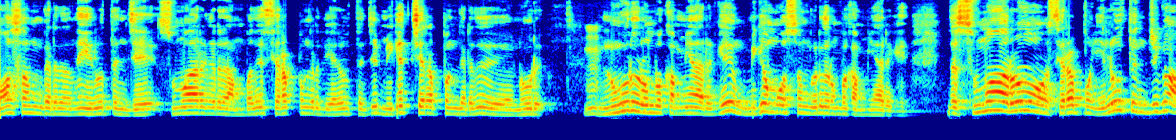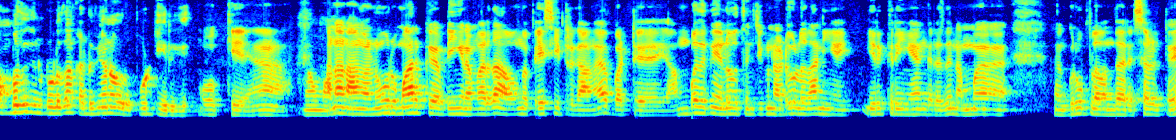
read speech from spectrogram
மோசம்ங்கிறது வந்து இருபத்தஞ்சு சுமாருங்கிறது ஐம்பது சிறப்புங்கிறது எழுபத்தஞ்சு மிகச்சிறப்புங்கிறது நூறு. நூறு ரொம்ப கம்மியா இருக்கு. மிக மோசம்ங்கிறது ரொம்ப கம்மியா இருக்கு. இந்த சுமாரும் சிறப்பும் எழுபத்தஞ்சுக்கும் ஐம்பதுக்கு நடுவில் தான் கடுமையான ஒரு போட்டி இருக்கு. ஓகே ஆ. ஆமா. ஆனா நாங்க நூறு மார்க் அப்படிங்கிற மாதிரி தான் அவங்க பேசிட்டு இருக்காங்க. பட் ஐம்பதுக்கும் எழுபத்தஞ்சுக்கும் நடுவுல தான் நீங்க இருக்கிறீங்கங்கிறது நம்ம குரூப்ல வந்த ரிசல்ட்டு.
